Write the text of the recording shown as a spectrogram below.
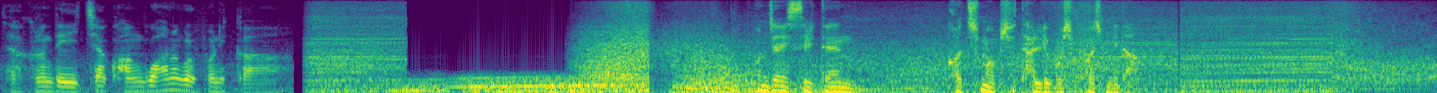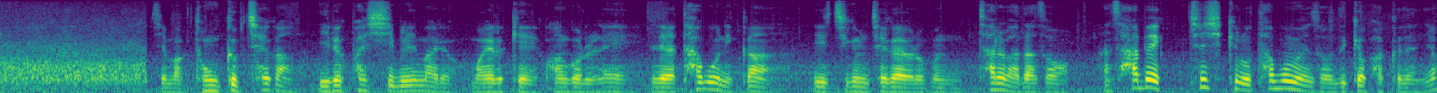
자, 그런데 이 차 광고하는 걸 보니까 혼자 있을 땐 거침없이 달리고 싶어집니다. 이제 막 동급 최강 281마력 막 이렇게 광고를 해. 내가 타보니까 이 지금 제가 여러분 차를 받아서 한 470km 타보면서 느껴봤거든요.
